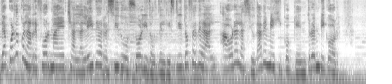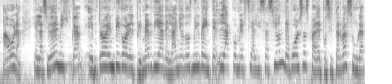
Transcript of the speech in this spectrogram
De acuerdo con la reforma hecha a la Ley de Residuos Sólidos del Distrito Federal, ahora la Ciudad de México, que entró en vigor, ahora en la Ciudad de México entró en vigor el primer día del año 2020, la comercialización de bolsas para depositar basura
